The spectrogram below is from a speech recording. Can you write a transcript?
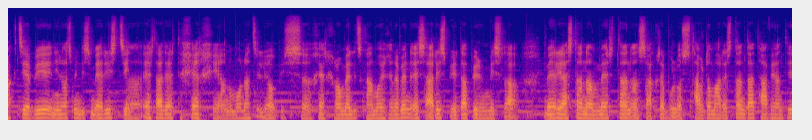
აქციები ნინოსმინდის მერის წინ ერთადერთი ხერხი, ანუ მონაწილეობის ხერხი, რომელიც გამოიყენებენ, ეს არის პირდაპირ მისლა მერიასთან, ამ მერთან, ან საკრებულოს თავმჯდომარესთან და თავიანთი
